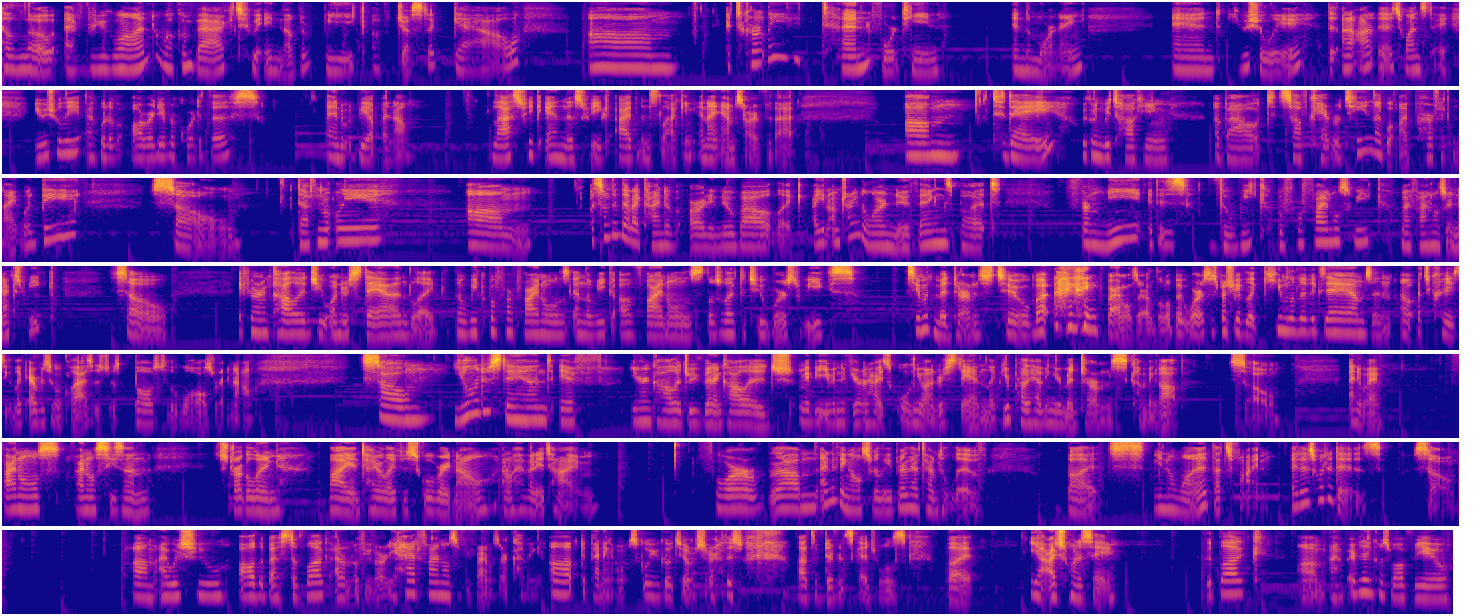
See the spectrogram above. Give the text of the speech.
Hello, everyone. Welcome back to another week of Just a Gal. Um, it's currently 10:14 in the morning, and usually, it's Wednesday. Usually, I would have already recorded this, and it would be up by now. Last week and this week, I've been slacking, and I am sorry for that. Um, today we're going to be talking about self-care routine, like what my perfect night would be. So, definitely um something that I kind of already knew about. Like, I, you know, I'm trying to learn new things, but for me, it is the week before finals week. My finals are next week. So, if you're in college, you understand like the week before finals and the week of finals, those are like the two worst weeks same with midterms too, but I think finals are a little bit worse, especially if like cumulative exams and oh, it's crazy. Like every single class is just balls to the walls right now. So you'll understand if you're in college or you've been in college, maybe even if you're in high school and you understand, like you're probably having your midterms coming up. So anyway, finals, final season, struggling. My entire life is school right now. I don't have any time for um, anything else really. Barely have time to live. But you know what? That's fine. It is what it is. So um, I wish you all the best of luck. I don't know if you've already had finals, if your finals are coming up, depending on what school you go to. I'm sure there's lots of different schedules. But yeah, I just want to say good luck. Um, I hope everything goes well for you.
